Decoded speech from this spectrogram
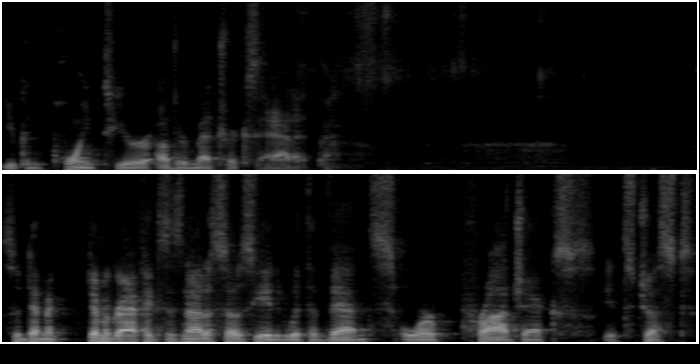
you can point to your other metrics at it. So demo, demographics is not associated with events or projects. It's just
